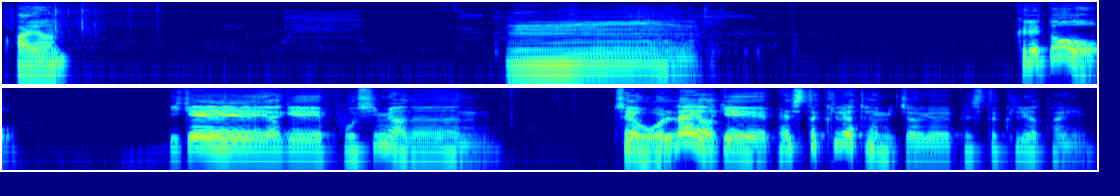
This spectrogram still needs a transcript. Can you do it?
과연? 음. 그래도 이게 여기 보시면은 제 원래 여기 베스트 클리어 타임 있죠. 여기 베스트 클리어 타임.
